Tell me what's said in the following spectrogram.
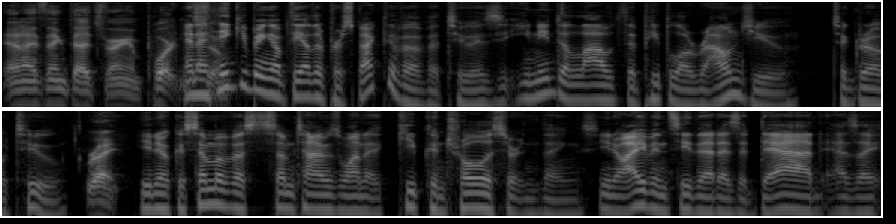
And I think that's very important. And I think you bring up the other perspective of it too is you need to allow the people around you to grow too. right, You know, because some of us sometimes want to keep control of certain things. You know, I even see that as a dad. As I,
